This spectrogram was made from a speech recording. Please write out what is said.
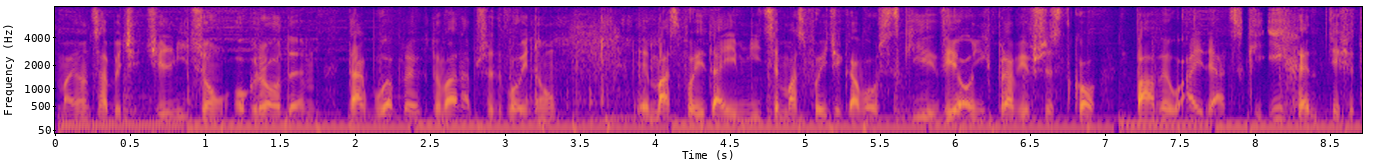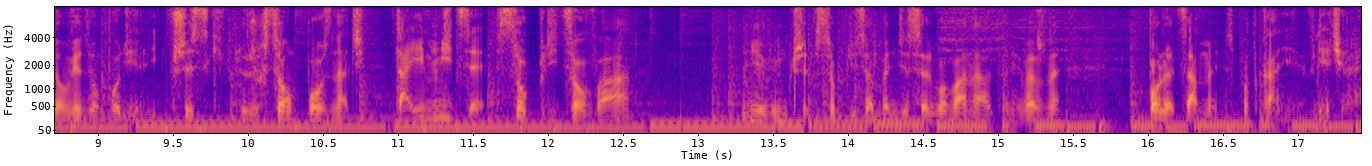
mająca być dzielnicą ogrodem, tak była projektowana przed wojną. E, Ma swoje tajemnice, ma swoje ciekawostki, wie o nich prawie wszystko Paweł Ajdacki i chętnie się tą wiedzą podzieli. Wszystkich, którzy chcą poznać tajemnicę Soplicowa, nie wiem czy Soplica będzie serwowana, ale to nieważne, polecamy spotkanie w niedzielę.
